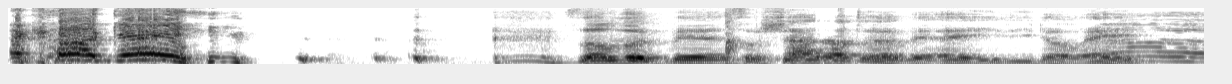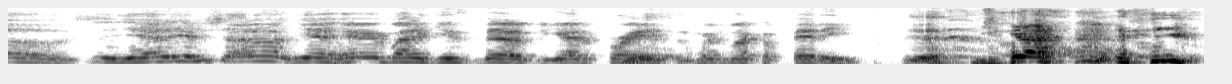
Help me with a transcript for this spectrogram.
I call game. So look, man. So shout out to her, man. Hey, you know, hey, Oh! Yeah, yeah. Shout out. Yeah, everybody gets dubs. You got to praise Yeah. them. Where's my confetti? yeah, you,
